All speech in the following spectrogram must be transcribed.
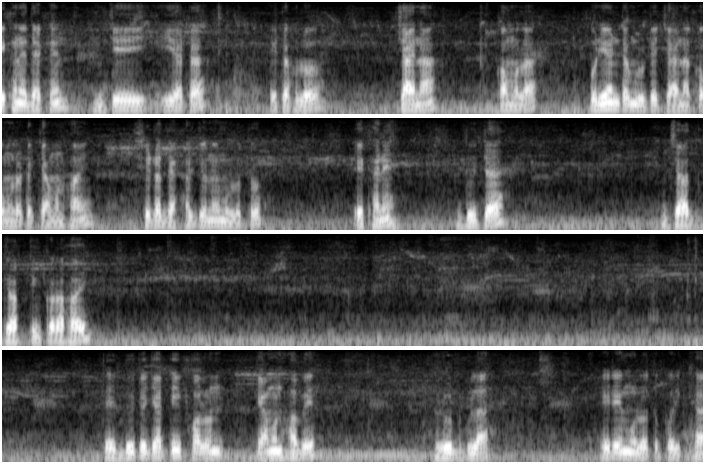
এখানে দেখেন যে ইয়াটা, এটা হলো চায়না কমলা। ওরিয়েন্টাম রুটে চায়না কমলাটা কেমন হয় সেটা দেখার জন্য মূলত এখানে দুইটা জাত গ্রাফটিং করা হয়। তো দুটো জাতেই ফলন কেমন হবে? রুটগুলা এটাই মূলত পরীক্ষা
